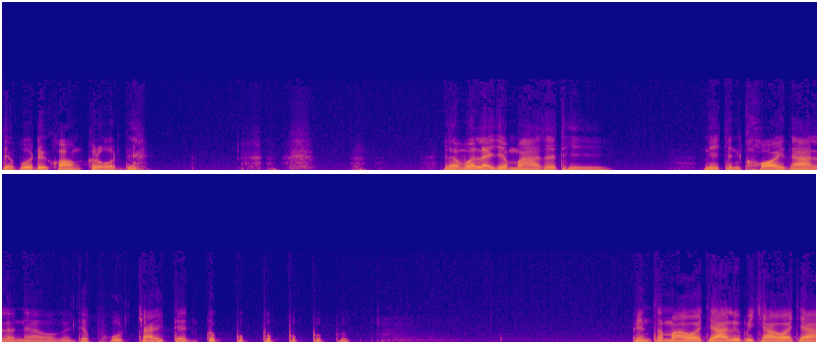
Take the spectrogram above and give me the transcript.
จะพูดด้วยความโกรธเนี่ยแล้วเมื่อไหร่จะมาสักทีเนี่ยฉันคอยนานแล้วนะว่างั้นจะพูดใจเต้นปุ๊บปุ๊บปุ๊บปุ๊บปุ๊บปุ๊บเป็นสมาวาจาหรือมิจฉาวาจา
